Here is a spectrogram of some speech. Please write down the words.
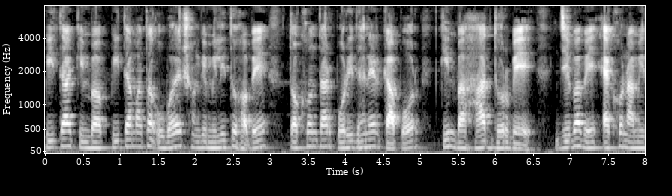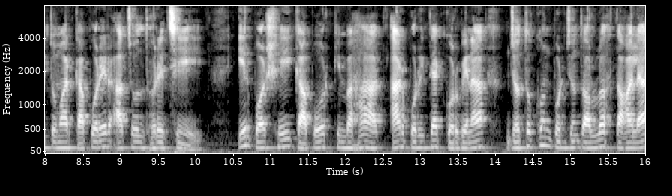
পিতা কিংবা পিতামাতা উভয়ের সঙ্গে মিলিত হবে, তখন তার পরিধানের কাপড় কিংবা হাত ধরবে। যেভাবে এখন আমি তোমার কাপড়ের আঁচল ধরেছি। এরপর সেই কাপড় কিংবা হাত আর পরিত্যাগ করবে না। যতক্ষণ পর্যন্ত আল্লাহ তাআলা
